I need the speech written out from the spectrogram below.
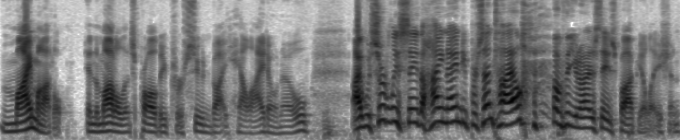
my model and the model that's probably pursued by, hell, I don't know, I would certainly say the high 90 percentile of the United States population.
